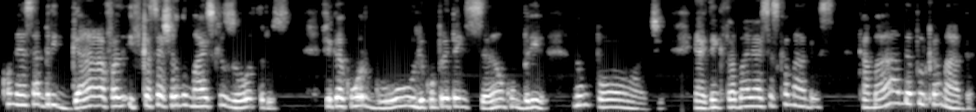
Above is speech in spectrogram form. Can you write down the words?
começa a brigar faz, e fica se achando mais que os outros. Fica com orgulho, com pretensão, com briga. Não pode. E aí tem que trabalhar essas camadas camada por camada.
